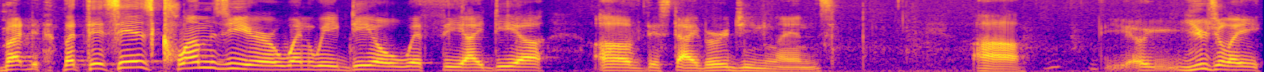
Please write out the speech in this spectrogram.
But, but this is clumsier when we deal with the idea of this diverging lens. Uh, usually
